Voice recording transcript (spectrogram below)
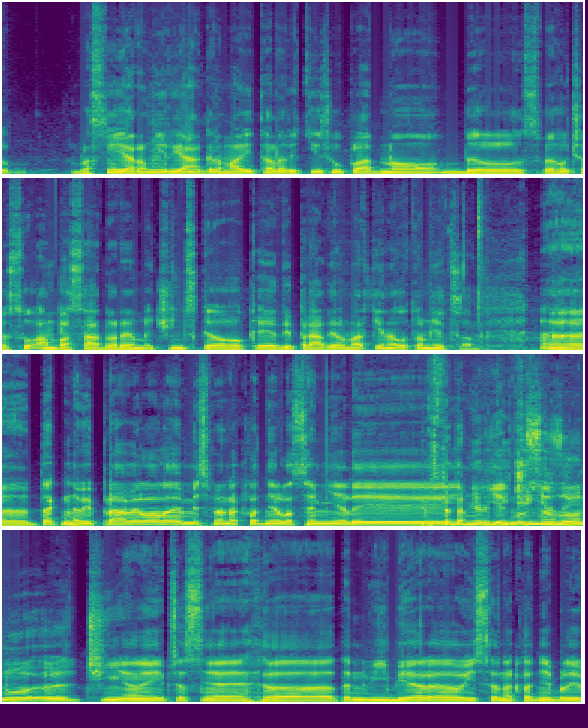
Uh, Vlastně Jaromír Jágr, majitel rytířů Kladno, byl svého času ambasádorem čínského hokeje. Vyprávěl Martina o tom něco? E, tak nevyprávěl, ale my jsme nakladně vlastně měli, jste tam měli jednu sezónu eh, Číňany, přesně. E, ten výběr, oni se nakladně byli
